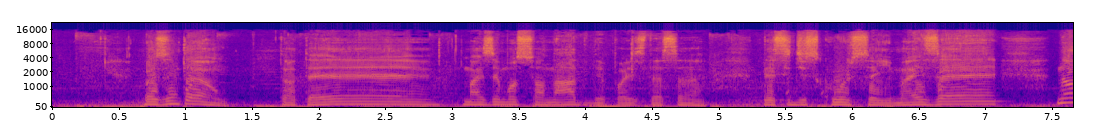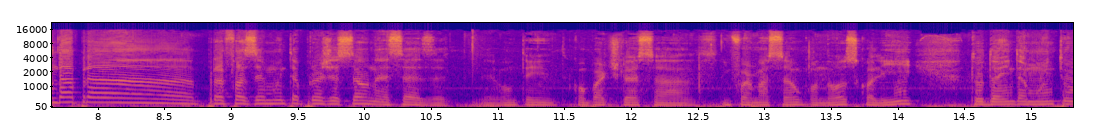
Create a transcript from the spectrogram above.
Pois então, Tô até mais emocionado depois dessa, desse discurso aí, mas é não dá para fazer muita projeção, né, César? Ontem compartilhou essa informação conosco ali, tudo ainda muito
